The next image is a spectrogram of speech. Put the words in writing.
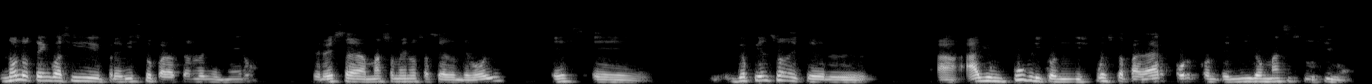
no lo tengo así previsto para hacerlo en enero, pero es más o menos hacia donde voy, es, yo pienso de que el, hay un público dispuesto a pagar por contenido más exclusivo.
